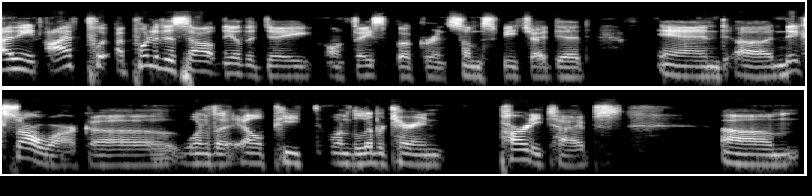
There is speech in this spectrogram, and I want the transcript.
I mean, I've put I pointed this out the other day on Facebook or in some speech I did, and uh, Nick Sarwark, uh, one of the LP, one of the Libertarian Party types, um,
